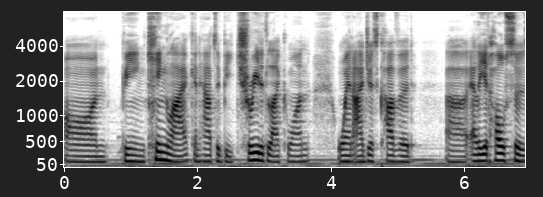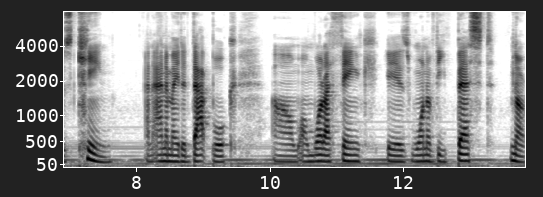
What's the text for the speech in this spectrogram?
on being king like and how to be treated like one when I just covered uh, Elliot Hulse's King and animated that book um, on what I think is one of the best. No,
